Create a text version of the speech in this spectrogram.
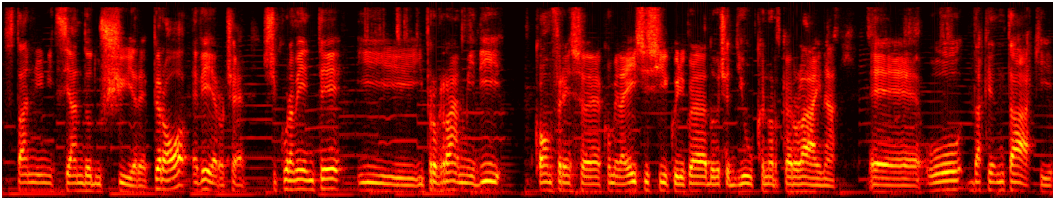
stanno iniziando ad uscire. Però è vero, cioè, sicuramente i, i programmi di conference eh, come la ACC, quindi quella dove c'è Duke, North Carolina, eh, o da Kentucky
